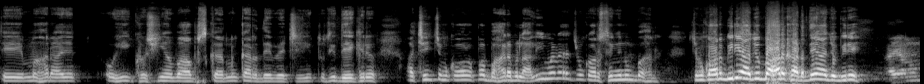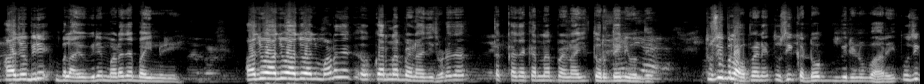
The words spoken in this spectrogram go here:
ਤੇ ਮਹਾਰਾਜ ਉਹੀ ਖੁਸ਼ੀਆਂ ਵਾਪਸ ਕਰਨ ਘਰ ਦੇ ਵਿੱਚ ਜੀ। ਤੁਸੀਂ ਦੇਖ ਰਹੇ ਹੋ। ਅੱਛਾ ਜੀ ਚਮਕੌਰ ਆਪਾਂ ਬਾਹਰ ਬੁਲਾ ਲਈ ਮਾੜਾ ਜਿਹਾ ਚਮਕੌਰ ਸਿੰਘ ਨੂੰ ਬਾਹਰ। ਚਮਕੌਰ ਵੀਰੇ ਆਜੋ ਬਾਹਰ ਖੜਦੇ ਆ ਆਜੋ ਵੀਰੇ। ਆਜੋ ਵੀਰੇ ਬੁਲਾਇਓ ਵੀਰੇ ਮਾੜਾ ਜਿਹਾ ਬਾਈ ਨੂੰ ਜੀ। ਆਜੋ ਆਜੋ ਆਜੋ ਆਜੋ ਮਾੜਾ ਜਿਹਾ ਉਹ ਕਰਨਾ ਪੈਣਾ ਜੀ ਥੋੜਾ ਜਿਹਾ ਧੱਕਾ ਜਿਹਾ ਕਰਨਾ ਪੈਣਾ ਜੀ ਤੁਰਦੇ ਨਹੀਂ ਹੁੰਦੇ। ਤੁਸੀਂ ਬੁਲਾਓ ਭੈਣੇ ਤੁਸੀਂ ਕੱਢੋ ਵੀਰੇ ਨੂੰ ਬਾਹਰ ਹੀ ਤੁਸੀਂ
